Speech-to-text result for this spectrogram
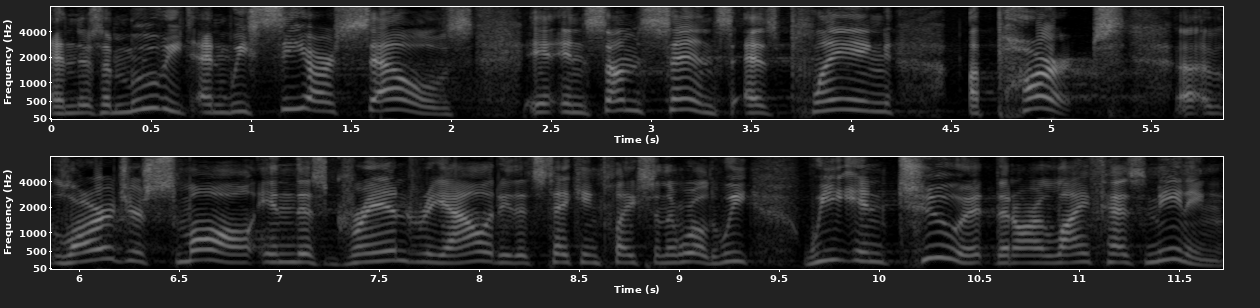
and there's a movie, and we see ourselves in, in some sense as playing a part, uh, large or small, in this grand reality that's taking place in the world. We, we intuit that our life has meaning.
